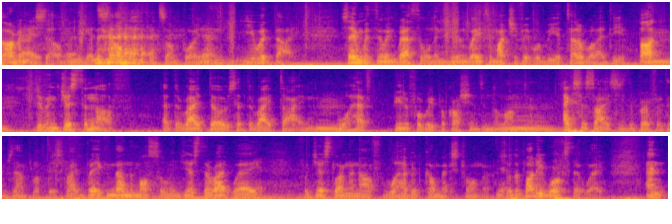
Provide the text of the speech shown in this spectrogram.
starving Right, yourself, and you get cell death at some point, Yeah. and you would die. Same with doing breath holding. Doing way too much of it would be a terrible idea. But Mm. doing just enough at the right dose at the right time Mm. will have beautiful repercussions in the long term. Mm. Exercise is the perfect example of this, right? Breaking down the muscle in just the right way Yeah. for just long enough will have it come back stronger. Yeah. So the body works that way. And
